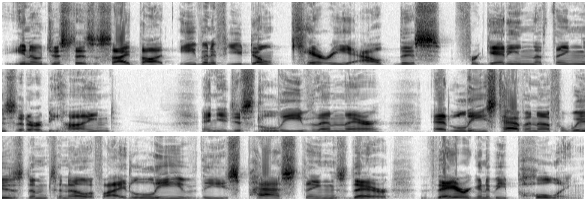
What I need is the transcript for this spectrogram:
you know, just as a side thought, even if you don't carry out this forgetting the things that are behind and you just leave them there, at least have enough wisdom to know if I leave these past things there, they're going to be pulling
